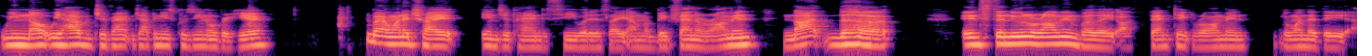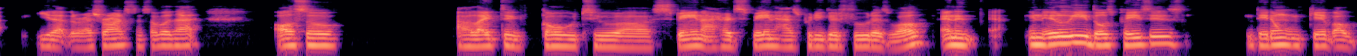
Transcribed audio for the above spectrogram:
We know we have Japan Japanese cuisine over here, but I want to try it in Japan to see what it's like. I'm a big fan of ramen, not the instant noodle ramen, but like authentic ramen, the one that they eat at the restaurants and stuff like that. Also, I would like to go to uh, Spain. I heard Spain has pretty good food as well, and in in Italy, those places they don't give out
